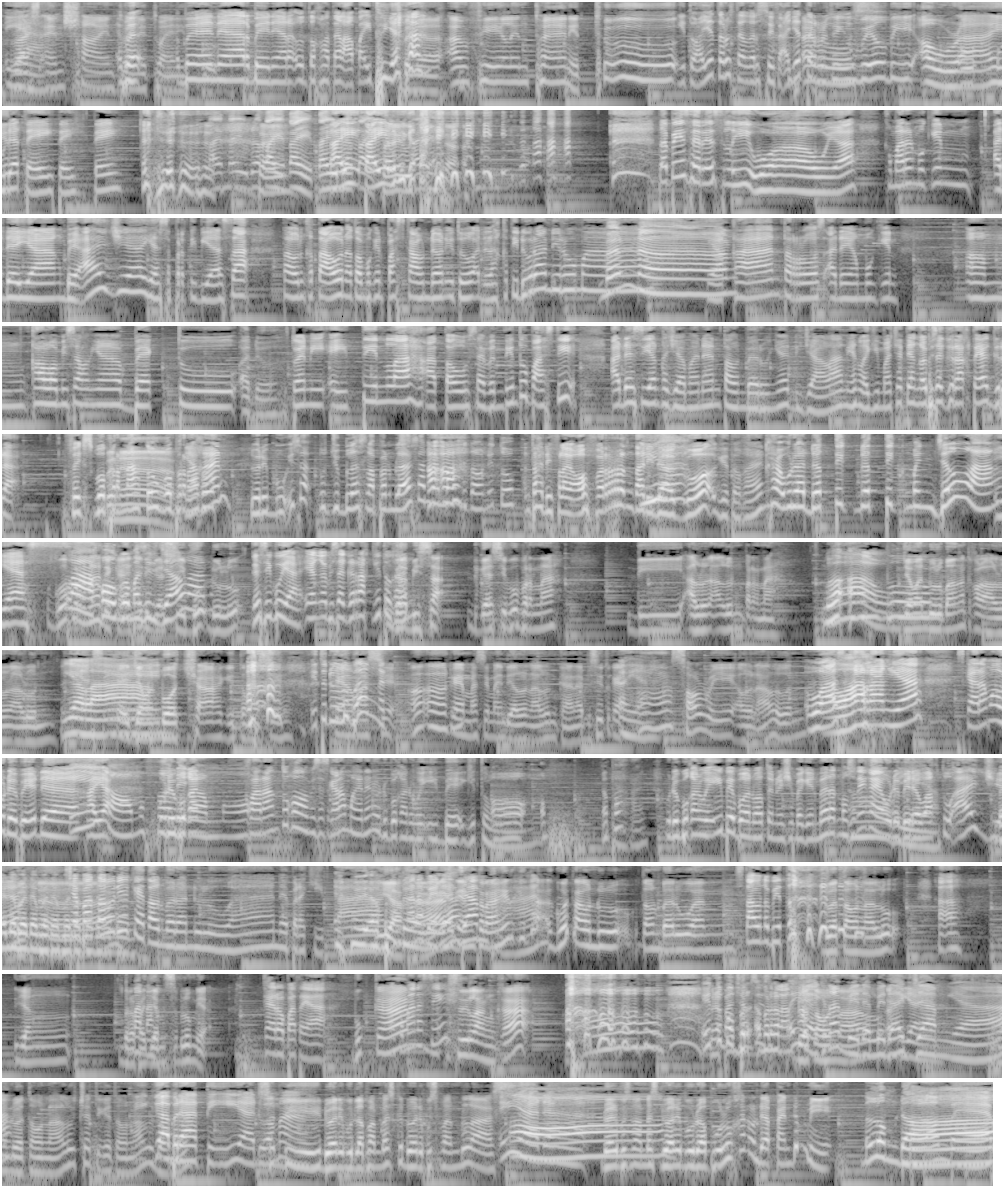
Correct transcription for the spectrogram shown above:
Iya. Rise and Shine Be- 2022. benar, benar untuk hotel apa itu ya? Bener. I'm feeling 22. gitu aja terus Taylor Swift aja Everything terus. will be alright. Udah teh, teh, teh. Tai tai udah tai tai tai Tai, tai, Tai. Tapi seriously, wow ya. Kemarin mungkin ada yang B aja ya seperti biasa tahun ke tahun atau mungkin pas countdown itu adalah ketiduran di rumah. Bener. Ya kan? Terus ada yang mungkin em, kalau misalnya back to aduh 2018 lah atau 17 tuh pasti ada sih yang kejamanan tahun barunya di jalan yang lagi macet yang nggak bisa gerak teh gerak. Fix gue pernah tuh, gue pernah Ya kan? tuh 2000 isa 17 18-an Ah, memang ah. di tahun itu. Entah di flyover, entah di Iya. dago gitu kan. Kayak udah detik-detik menjelang. Yes. Gua Lah, pernah kalau kayaknya masih di Gasibu jalan. dulu. Gasibu ya, yang nggak bisa gerak gitu kan? Gak bisa. Di Gasibu pernah. Di alun-alun pernah. Gua Wow. ampun. Zaman dulu banget kalau alun-alun. Iyalah. Kayak Ay. zaman bocah gitu masih. Itu dulu kayak banget. Masih, Heeh, kayak masih main di alun-alun kan. Habis itu kayak, Oh, iya. oh, sorry alun-alun. Wah, Wah. sekarang ya. Sekarang mah udah beda. Ih, kayak udah bukan kamu. Farhan tuh kalau misalnya sekarang mainannya udah bukan WIB gitu Oh, loh. em, apa? Kan? Udah bukan WIB, bukan waktu Indonesia bagian barat. Maksudnya Oh, kayak udah beda iya, waktu aja. Beda beda beda beda. Siapa beda. tahu dia kayak tahun baruan duluan daripada kita. Iya, Iya bener. Karena kan? beda Yang jam. terakhir kan? kita, gue tahun dulu, tahun baruan setahun lebih tuh. dua tahun lalu yang berapa Mana? jam sebelum ya? Ke Eropa ya. Bukan. Ke mana sih? Sri Lanka. Oh, itu Berapa jam sih berapa iya kita lalu. beda-beda Oh, iya, jam ya. Bukan dua tahun lalu, Cah, tiga tahun lalu. Dong. berarti ya dua mah. Sedih, 2018 ke 2019. Iya dah. Oh. 2019 2020 kan udah pandemi. Belum dong. Belum, Beb.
